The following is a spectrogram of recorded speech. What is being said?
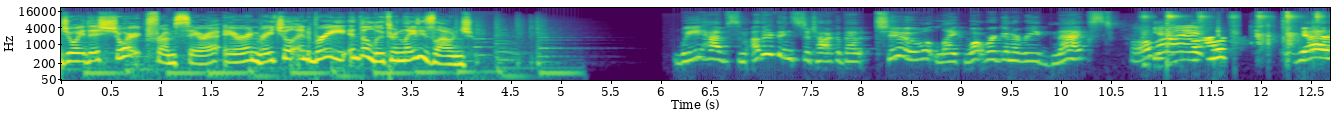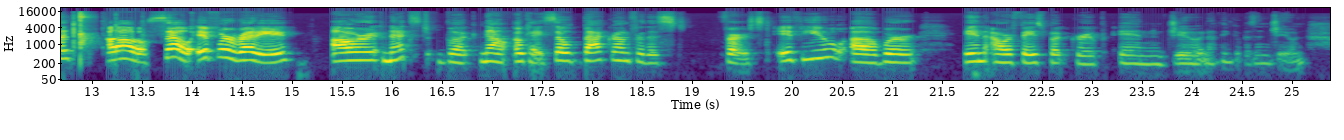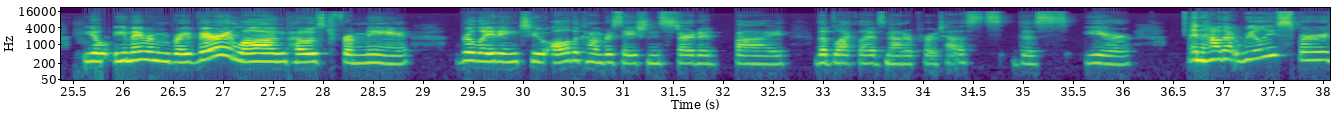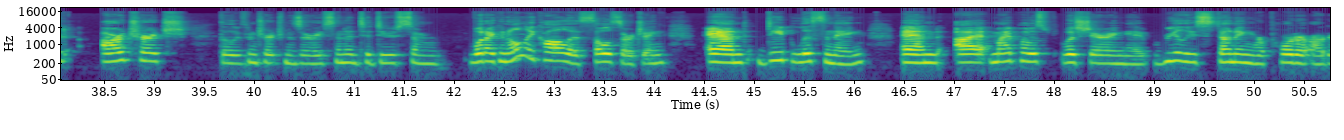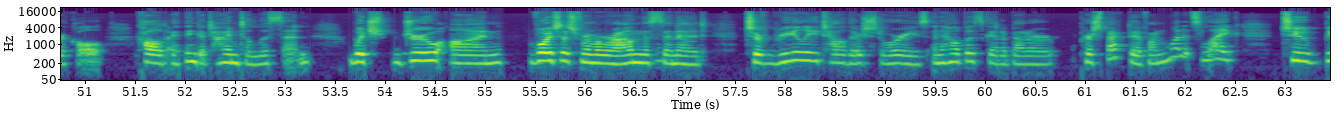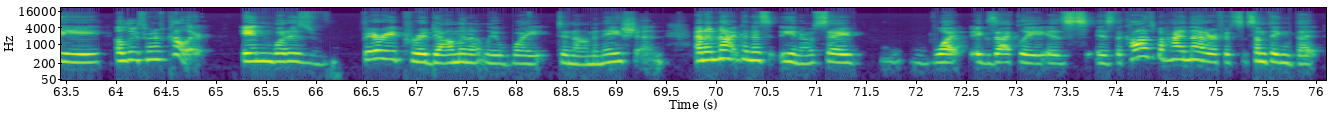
Enjoy this short from Sarah, Erin, Rachel, and Bri in the Lutheran Ladies Lounge. We have some other things to talk about too, like what we're going to read next. Oh my! Yes. Oh, so if we're ready, our next book. Now, okay, so background for this first. If you uh, were in our Facebook group in June, I think it was in June, you you may remember a very long post from me relating to all the conversations started by the Black Lives Matter protests this year and how that really spurred our church, the Lutheran Church Missouri Synod, to do some what I can only call as soul searching and deep listening. And I, my post was sharing a really stunning reporter article called, I think, A Time to Listen, which drew on voices from around the mm-hmm. Synod to really tell their stories and help us get a better perspective on what it's like to be a Lutheran of color in what is very predominantly white denomination. And I'm not going to, you know, say what exactly is is the cause behind that or if it's something that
